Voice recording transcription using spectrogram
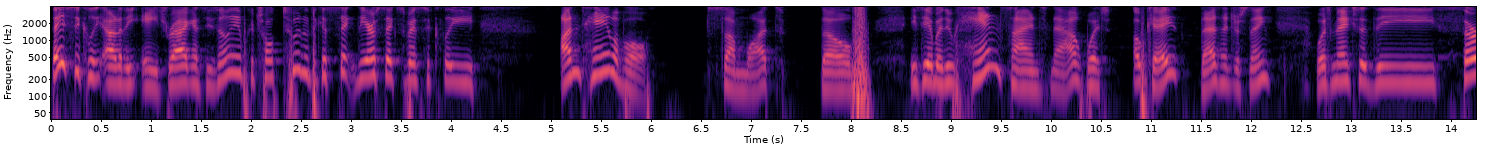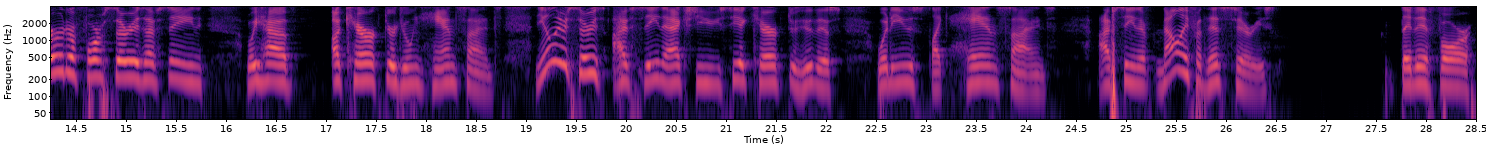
Basically, out of the eight dragons, he's only able to control two of them because six, the R6 is basically untamable, somewhat. Though he's able to do hand signs now, which, okay, that's interesting. Which makes it the third or fourth series I've seen we have a character doing hand signs. The only other series I've seen actually you see a character do this would use like hand signs. I've seen it not only for this series, they did it for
